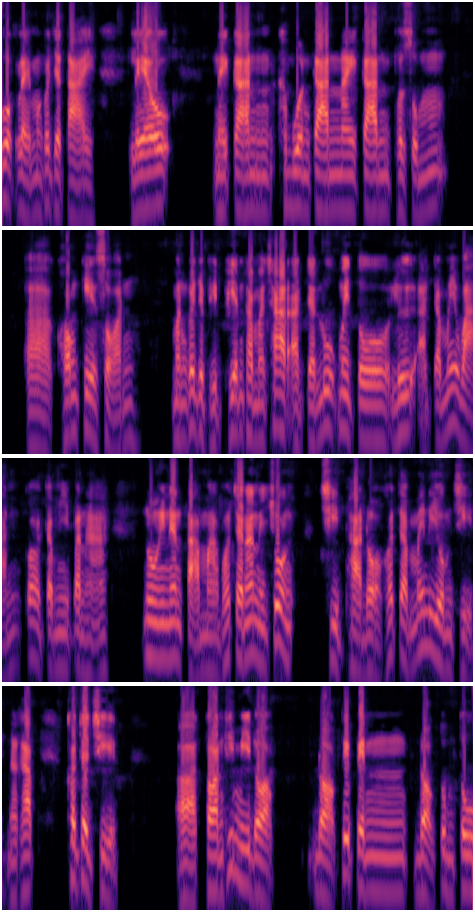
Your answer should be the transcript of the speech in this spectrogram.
พวกอะไรมันก็จะตาย แล้วในการขบวนการในการผสมเอ่อของเกสรมันก็จะผิดเพี้ยนธรรมชาติอาจจะลูกไม่โต หรืออาจจะไม่หวานก็จะมีปัญหาโน่นนี่นั่นตามมา เพราะฉะนั้นในช่วง ฉีดผ่าดอกเขาจะไม่นิยมฉีดนะครับเขาจะฉีดอตอนที่มีดอกดอกที่เป็นดอกตุ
